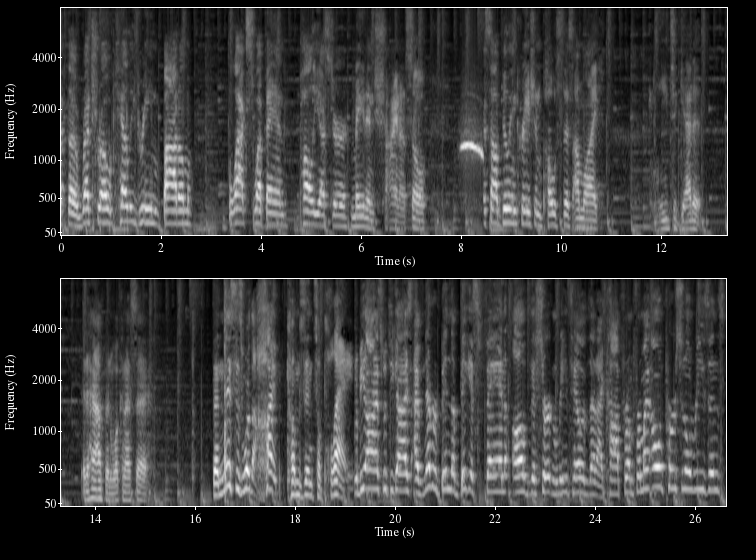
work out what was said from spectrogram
At the retro Kelly green bottom, black sweatband, polyester made in China. So I saw Billion Creation post this. I'm like, I need to get it. It happened. What can I say? Then this is where the hype comes into play. To be honest with you guys, I've never been the biggest fan of the certain retailer that I cop from for my own personal reasons.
